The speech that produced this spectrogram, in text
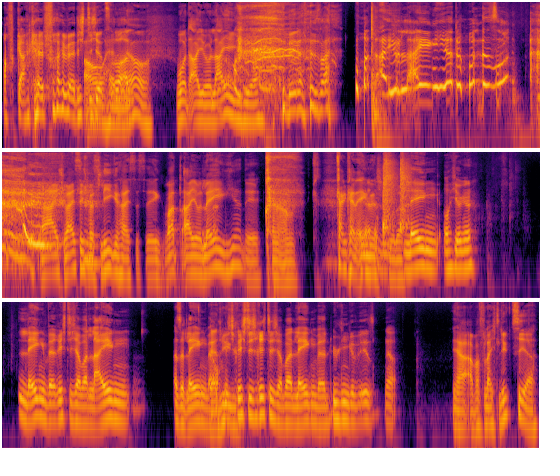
Auf gar keinen Fall werde ich dich jetzt so an. Oh, What are you lying here? nee, das ist. What are you lying here, du Hundesohn? Ja, ich weiß nicht, was liegen heißt deswegen. What are you laying here? Nee, keine Ahnung. Kann kein Englisch, Bruder. Laying, oh Junge. Laying wäre richtig, aber lying. Also laying wäre Wär auch nicht Lügen. richtig, richtig, aber laying wäre Lügen gewesen. Ja. Ja, aber vielleicht lügt sie ja.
